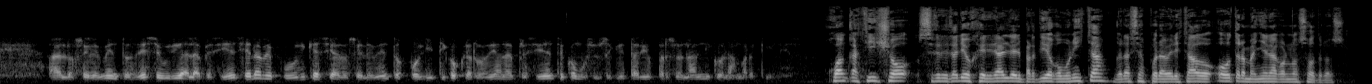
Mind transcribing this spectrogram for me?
a los elementos de seguridad de la presidencia de la República y a los elementos políticos que rodean al presidente, como su secretario personal Nicolás Martínez. Juan Castillo, secretario general del Partido Comunista, gracias por haber estado otra mañana con nosotros.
